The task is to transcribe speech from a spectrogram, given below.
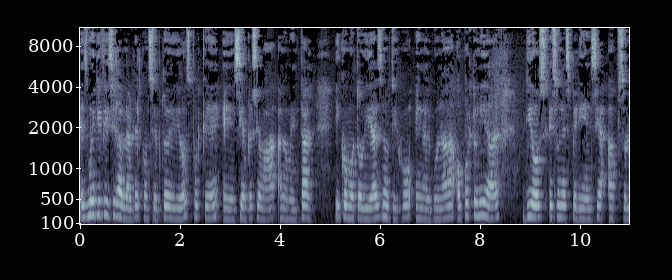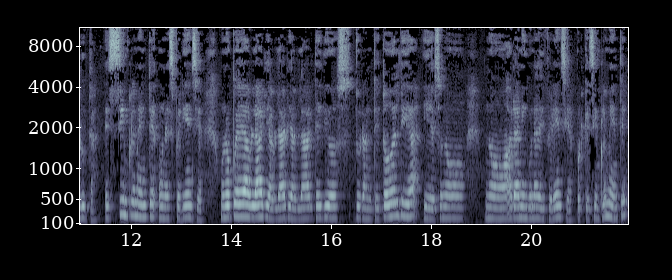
Es muy difícil hablar del concepto de Dios porque eh, siempre se va a lo mental. Y como Tobías nos dijo en alguna oportunidad, Dios es una experiencia absoluta, es simplemente una experiencia. Uno puede hablar y hablar y hablar de Dios durante todo el día y eso no, no hará ninguna diferencia porque simplemente eh,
